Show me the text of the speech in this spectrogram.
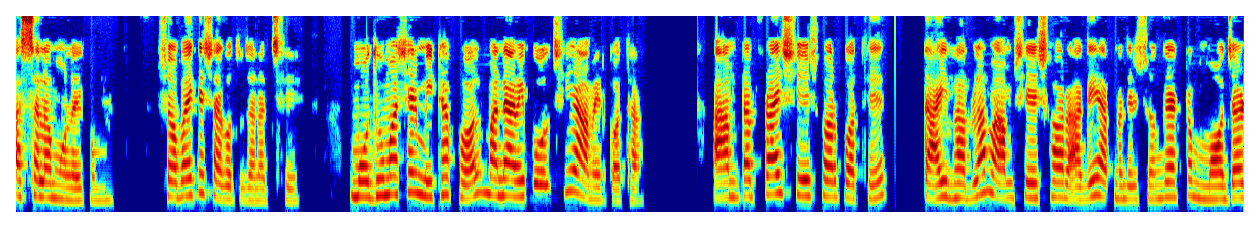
আসসালামু আলাইকুম। সবাইকে স্বাগত জানাচ্ছি। মধুমাসের মিঠা ফল মানে আমি বলছি আমের কথা। আমটা প্রায় শেষ হওয়ার পথে তাই ভাবলাম আম শেষ হওয়ার আগে আপনাদের সঙ্গে একটা মজার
